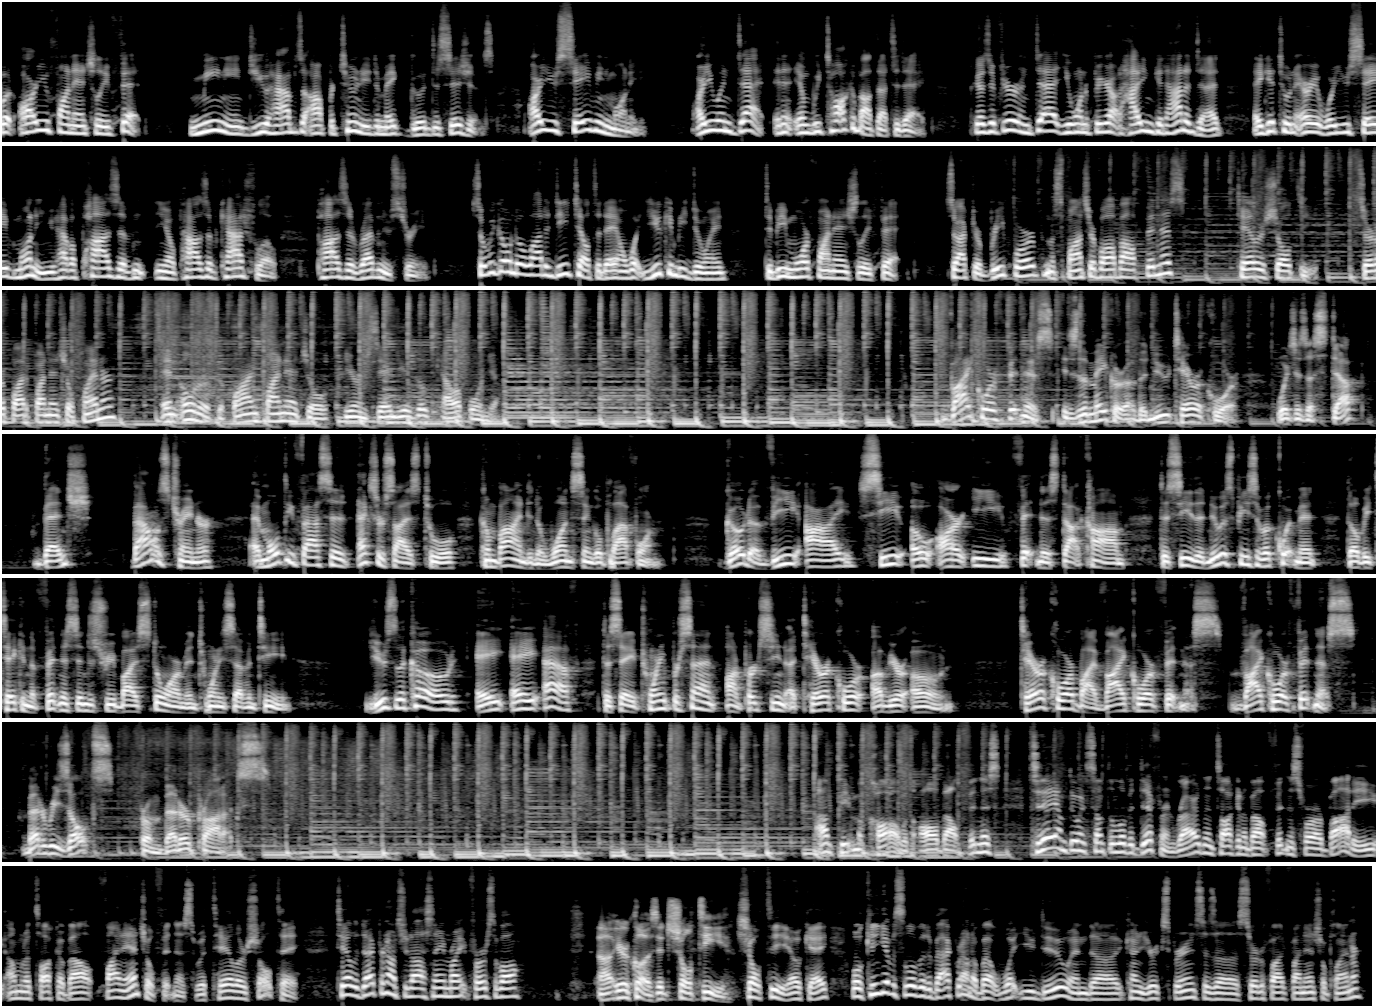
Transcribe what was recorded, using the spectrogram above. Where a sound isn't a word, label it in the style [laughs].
but are you financially fit? Meaning, do you have the opportunity to make good decisions? Are you saving money? Are you in debt? And, we talk about that today. Because if you're in debt, you want to figure out how you can get out of debt and get to an area where you save money. You have a positive, you know, positive cash flow, positive revenue stream. So we go into a lot of detail today on what you can be doing to be more financially fit. So after a brief word from the sponsor of All About Fitness, Taylor Schulte, certified financial planner and owner of Define Financial here in San Diego, California. ViCore Fitness is the maker of the new TerraCore, which is a step, bench, balance trainer, and multifaceted exercise tool combined into one single platform. Go to vicorefitness.com to see the newest piece of equipment that'll be taking the fitness industry by storm in 2017. Use the code AAF to save 20% on purchasing a TerraCore of your own. TerraCore by ViCore Fitness. ViCore Fitness. Better results from better products. I'm Pete McCall with All About Fitness. Today I'm doing something a little bit different. Rather than talking about fitness for our body, I'm going to talk about financial fitness with Taylor Schulte. Taylor, did I pronounce your last name right, first of all? Uh, you're close. It's Schulte. Schulte. Okay. Well, can you give us a little bit of background about what you do and uh, kind of your experience as a certified financial planner?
